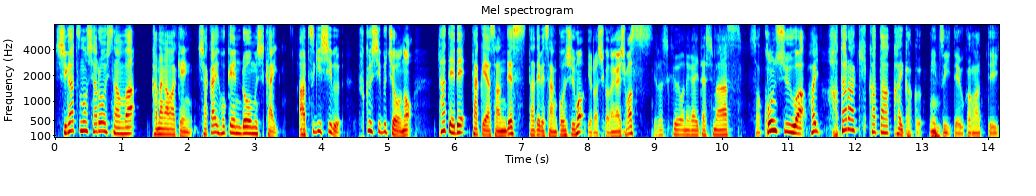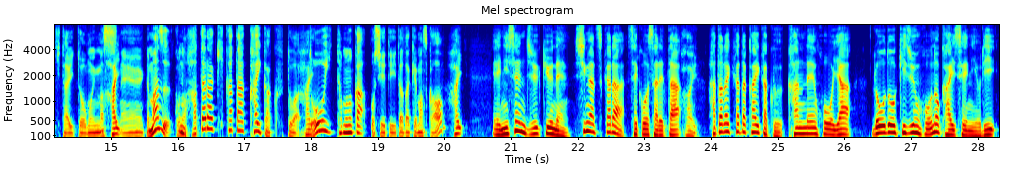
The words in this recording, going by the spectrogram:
4月の社労士さんは神奈川県社会保険労務士会厚木支部副支部長の立部拓也さんです。立部さん今週もよろしくお願いします。よろしくお願いいたします。さあ今週ははい。働き方改革について伺っていきたいと思いますね、まずこの働き方改革とははい。どういったものか教えていただけますか？はい。えー2019年4月から施行されたはい。働き方改革関連法や労働基準法の改正により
